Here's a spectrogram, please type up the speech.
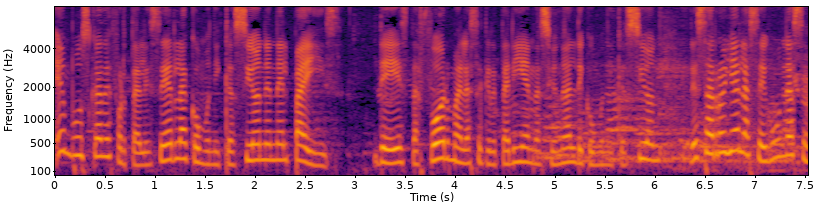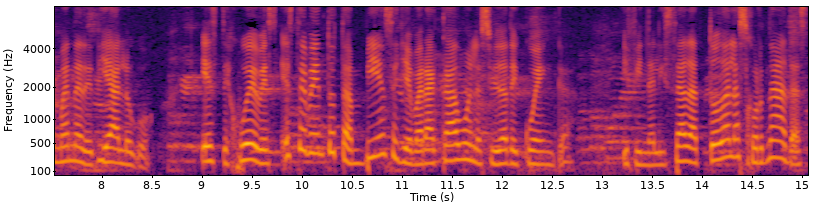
en busca de fortalecer la comunicación en el país. De esta forma, la Secretaría Nacional de Comunicación desarrolla la segunda semana de diálogo. Este jueves, este evento también se llevará a cabo en la ciudad de Cuenca. Y finalizada todas las jornadas,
